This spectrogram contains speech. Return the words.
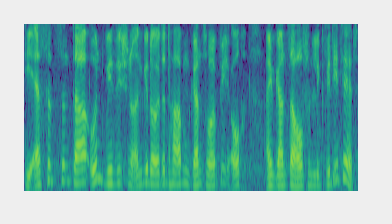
die Assets sind da und, wie Sie schon angedeutet haben, ganz häufig auch ein ganzer Haufen Liquidität.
